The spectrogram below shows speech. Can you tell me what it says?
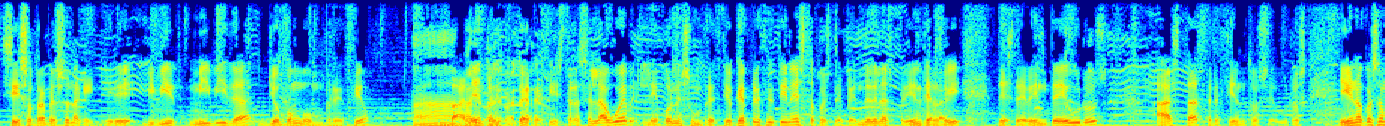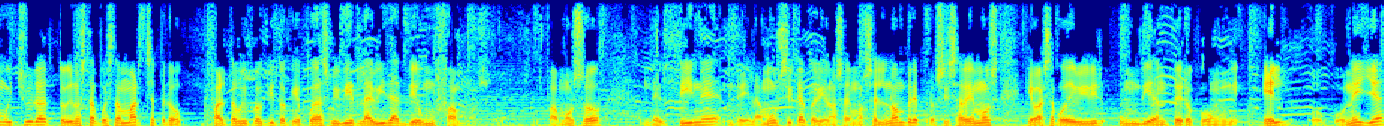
Si es otra persona que quiere vivir mi vida, yo pongo un precio. Ah, vale, vale, vale, te registras en la web, le pones un precio. ¿Qué precio tiene esto? Pues depende de la experiencia. La vi desde 20 euros hasta 300 euros. Y hay una cosa muy chula, todavía no está puesta en marcha, pero falta muy poquito que puedas vivir la vida de un famoso. Famoso del cine, de la música, todavía no sabemos el nombre, pero sí sabemos que vas a poder vivir un día entero con él o con ella.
